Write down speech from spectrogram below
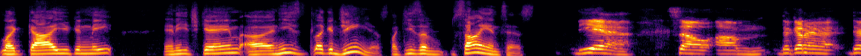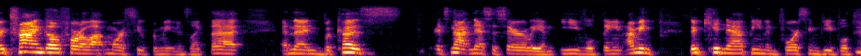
like guy you can meet in each game uh and he's like a genius like he's a scientist Yeah. So um they're gonna they're trying to go for a lot more super mutants like that. And then because it's not necessarily an evil thing. I mean, they're kidnapping and forcing people to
